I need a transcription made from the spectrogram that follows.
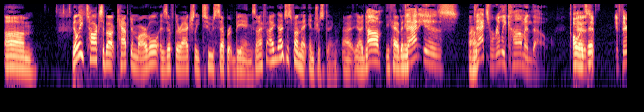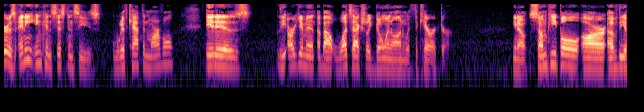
Um, Billy talks about Captain Marvel as if they're actually two separate beings, and I, I, I just found that interesting. I, I did, um, you have any? That is uh-huh. that's really common though. Oh, is it? If, if there is any inconsistencies with Captain Marvel, it is the argument about what's actually going on with the character. You know, some people are of the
